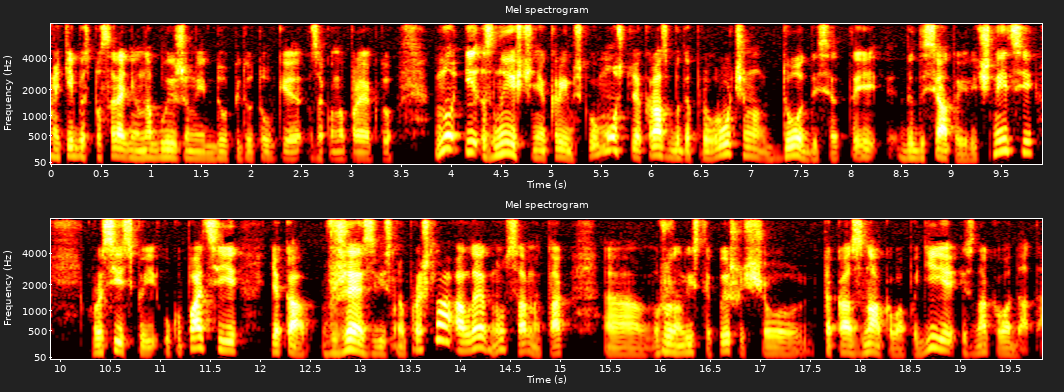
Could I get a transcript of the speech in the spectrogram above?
який безпосередньо наближений до підготовки законопроекту. Ну і знищення Кримського мосту якраз буде приурочено до 10, до 10-ї річниці російської окупації, яка вже, звісно, пройшла, але ну саме так е, журналісти пишуть, що така знакова подія і знакова дата.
